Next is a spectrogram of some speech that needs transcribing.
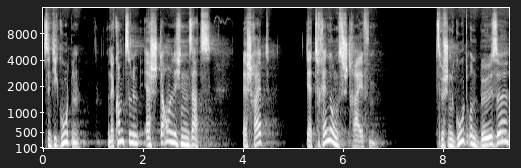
sind die Guten. Und er kommt zu einem erstaunlichen Satz. Er schreibt, der Trennungsstreifen zwischen Gut und Böse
